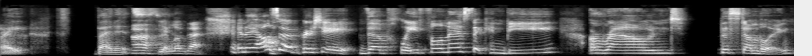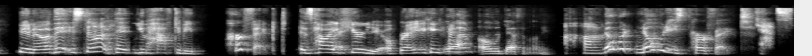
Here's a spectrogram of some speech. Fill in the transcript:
Right. But it's, oh, yeah. I love that. And I also appreciate the playfulness that can be around the stumbling. You know, it's not that you have to be perfect, is how right. I hear you, right? You can kind yeah. of. Oh, definitely. Uh-huh. Nobody, nobody's perfect. Yes.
